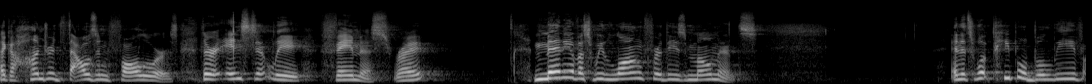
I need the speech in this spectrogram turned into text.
like 100,000 followers. They're instantly famous, right? Many of us, we long for these moments. And it's what people believe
